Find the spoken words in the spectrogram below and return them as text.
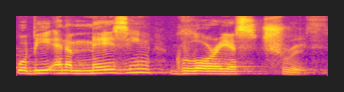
will be an amazing, glorious truth.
